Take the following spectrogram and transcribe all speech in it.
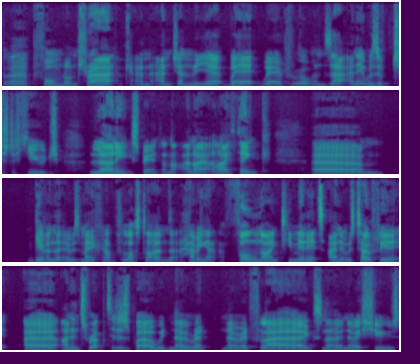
uh, performed on track and, and generally yeah where where everyone's at. And it was a, just a huge learning experience. And I, and I and I think um, given that it was making up for lost time that having a full 90 minutes and it was totally uh, uninterrupted as well with no red no red flags no no issues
